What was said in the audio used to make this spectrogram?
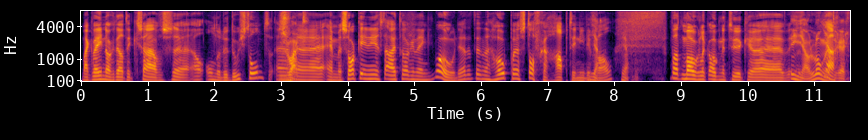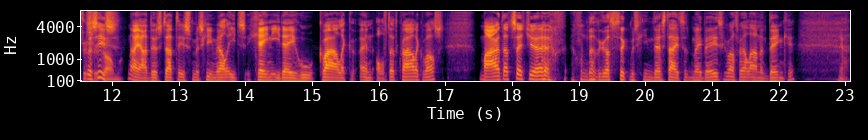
Maar ik weet nog dat ik s'avonds eh al onder de douche stond. En, Zwart. eh, en mijn sokken in eerst uittrok. En denk ik, wow, dat heeft een hoop stof gehapt in ieder Ja, geval. ja. Wat mogelijk ook natuurlijk... In jouw longen ja, terecht is precies. gekomen. Nou ja, dus dat is misschien wel iets, geen idee hoe kwalijk en of dat kwalijk was. Maar dat zet je, omdat ik dat stuk misschien destijds mee bezig was, wel aan het denken. Ja.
